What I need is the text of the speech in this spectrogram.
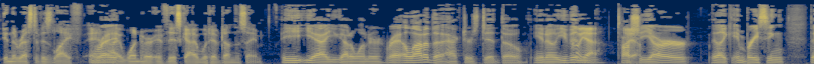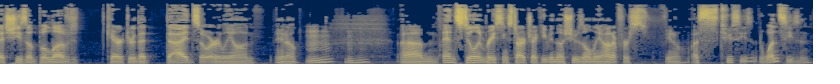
in the rest of his life, and Right. I wonder if this guy would have done the same. Yeah, you got to wonder, right? A lot of the actors did, though. You know, even Oh, yeah. Oh, Tasha Yar, like embracing that she's a beloved character that died so early on. You know, Mm-hmm. um, and still embracing Star Trek, even though she was only on it for you know a two season, one season,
